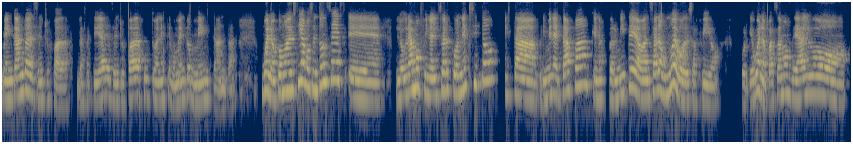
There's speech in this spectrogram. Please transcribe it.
Me encanta desenchufadas. Las actividades desenchufadas justo en este momento me encantan. Bueno, como decíamos entonces, eh, logramos finalizar con éxito esta primera etapa que nos permite avanzar a un nuevo desafío. Porque bueno, pasamos de algo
